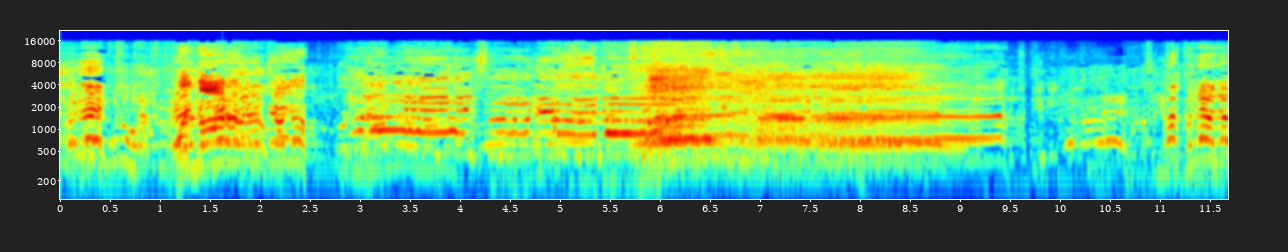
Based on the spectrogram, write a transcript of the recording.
ਓਏ ਮਾਰ ਪਿਆਗਾ ਖੁੱਲੇ ਹੋ ਜਾ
